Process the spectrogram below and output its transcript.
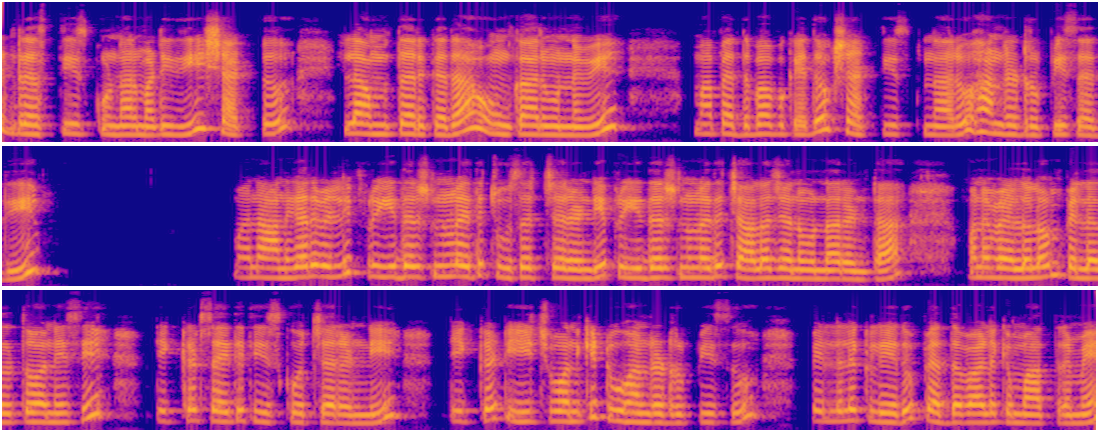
డ్రెస్ తీసుకున్నారన్నమాట. ఇది షర్ట్. ఇలా అమ్ముతారు కదా ఓంకారం ఉన్నవి. మా పెద్ద బాబుకి అయితే ఒక షర్ట్ తీసుకున్నారు హండ్రెడ్ రూపీస్ అది. మా నాన్నగారు వెళ్ళి ప్రియ దర్శనంలో అయితే చూసొచ్చారండి. ప్రియ దర్శనంలో అయితే చాలా జనం ఉన్నారంట. మనం వెళ్ళలేం పిల్లలతో అనేసి టికెట్స్ అయితే తీసుకొచ్చారండి. టికెట్ ఈచ్ వన్కి టూ హండ్రెడ్ రూపీస్. పిల్లలకి లేదు పెద్దవాళ్ళకి మాత్రమే.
